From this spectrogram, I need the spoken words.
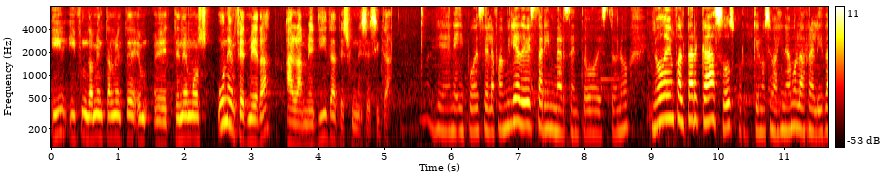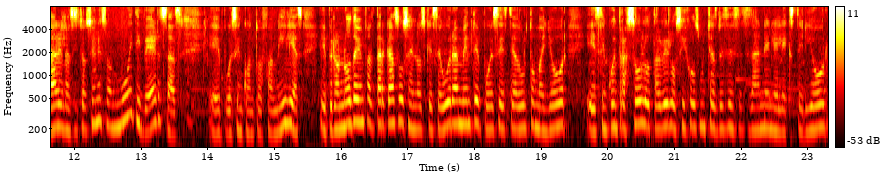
y, fundamentalmente eh, tenemos una enfermera a la medida de su necesidad. Bien, y pues la familia debe estar inmersa en todo esto, ¿no? No deben faltar casos, porque nos imaginamos las realidades, las situaciones son muy diversas, eh, pues en cuanto a familias, eh, pero no deben faltar casos en los que seguramente pues este adulto mayor eh, se encuentra solo, tal vez los hijos muchas veces están en el exterior,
